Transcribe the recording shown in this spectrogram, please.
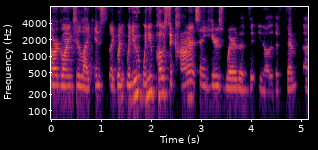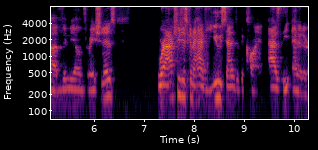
are going to like ins- like when, when you when you post a comment saying here's where the you know the Vim, uh, Vimeo information is, we're actually just going to have you send it to the client as the editor.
